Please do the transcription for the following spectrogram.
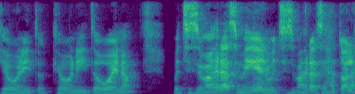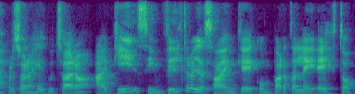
Qué bonito, qué bonito. Bueno, muchísimas gracias Miguel, muchísimas gracias a todas las personas que escucharon aquí sin filtro. Ya saben que compártanle esto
